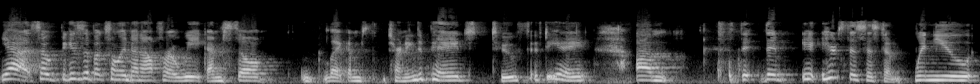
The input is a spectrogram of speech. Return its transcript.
yeah, so because the book's only been out for a week, I'm still like I'm turning to page 258. Um the, the, here's the system. When you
